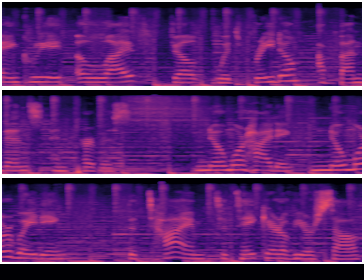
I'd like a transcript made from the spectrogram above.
and create a life filled with freedom, abundance, and purpose. No more hiding, no more waiting. The time to take care of yourself,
